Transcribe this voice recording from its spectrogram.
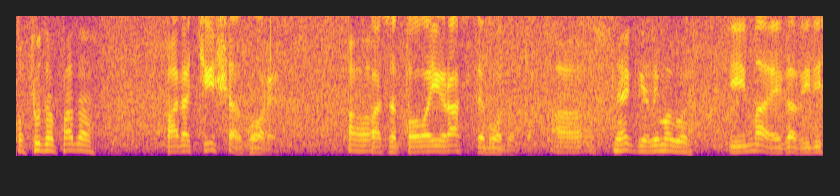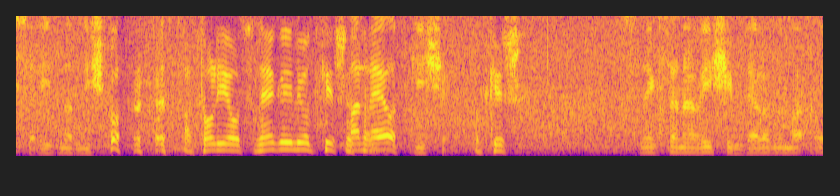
Od tuda pada, Pada kiša gore, a, pa zato ovaj raste vodotok. a sneg, jel ima gore? Ima, ega vidi se iznad Nišor. A to li je od snega ili od kiše sad? ne od kiše. Od kiše. Sneg se na višim delovima, e,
